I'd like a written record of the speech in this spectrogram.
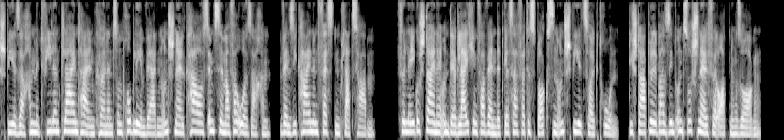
Spielsachen mit vielen Kleinteilen können zum Problem werden und schnell Chaos im Zimmer verursachen, wenn sie keinen festen Platz haben. Für Legosteine und dergleichen verwendet gesaffertes Boxen und Spielzeugtruhen, die stapelbar sind und so schnell für Ordnung sorgen.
